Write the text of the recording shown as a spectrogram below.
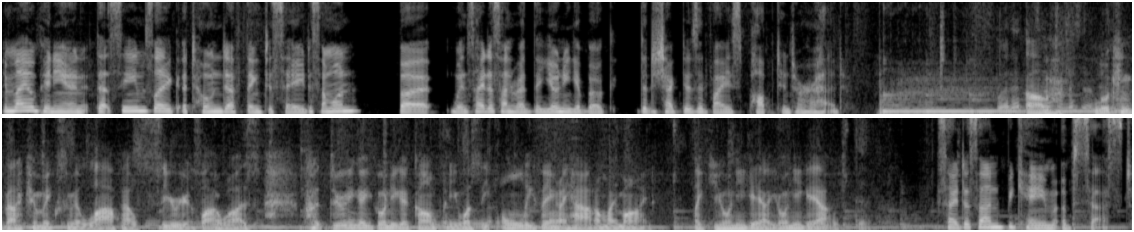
In my opinion, that seems like a tone deaf thing to say to someone, but when Saita san read the Yonige book, the detective's advice popped into her head. Um, looking back, it makes me laugh how serious I was. But doing a Yonige company was the only thing I had on my mind. Like, Yonige, Yonige. Saita san became obsessed.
